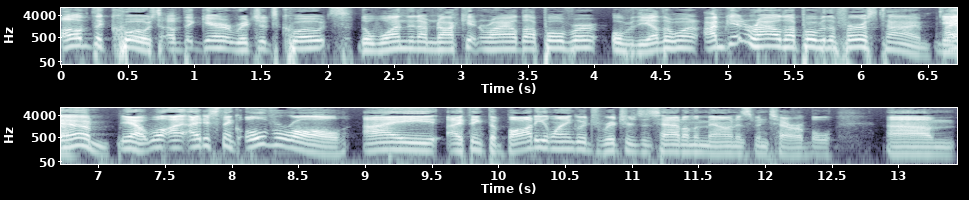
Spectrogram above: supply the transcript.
Of the quotes, of the Garrett Richards quotes, the one that I'm not getting riled up over, over the other one, I'm getting riled up over the first time. I Yeah. am. Yeah, well, I, I just think overall, I I think the body language Richards has had on the mound has been terrible. Um,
